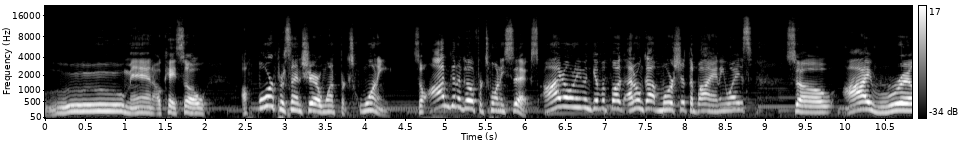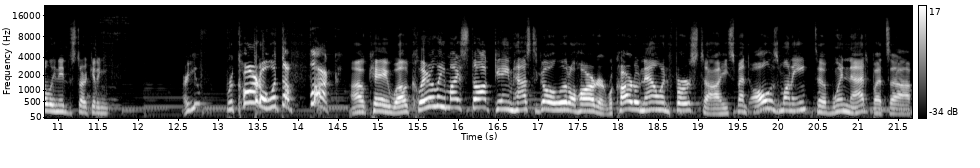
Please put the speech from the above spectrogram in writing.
Ooh, man. Okay, so a 4% share went for 20. So I'm gonna go for 26. I don't even give a fuck. I don't got more shit to buy anyways. So I really need to start getting... Are you... Ricardo, what the fuck? Okay, well, clearly my stock game has to go a little harder. Ricardo now in first. Uh, he spent all his money to win that, but uh,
